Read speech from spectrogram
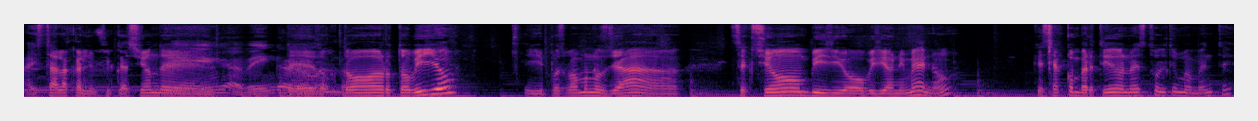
Ahí está la calificación de, Venga, venga. de. Doctor Tobillo. Y pues vámonos ya a sección video, video anime, ¿no? Que se ha convertido en esto últimamente.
